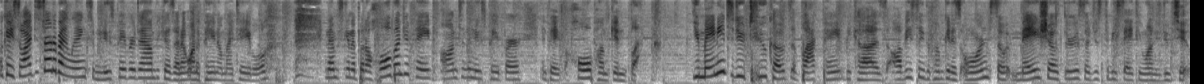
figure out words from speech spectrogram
Okay, so I just started by laying some newspaper down because I don't want to paint on my table. and I'm just going to put a whole bunch of paint onto the newspaper and paint the whole pumpkin black. You may need to do two coats of black paint because obviously the pumpkin is orange, so it may show through, so just to be safe, you want to do two.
